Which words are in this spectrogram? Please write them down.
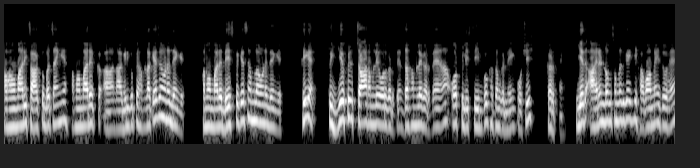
अब हम हमारी साख तो बचाएँगे। हम हमारे नागरिकों पे हमला कैसे होने देंगे? हम हमारे देश पे कैसे हमला होने देंगे? ठीक है? तो ये फिर चार हमले और करते हैं, दस हमले करते हैं ना, और फिलिस्तीन को खत्म करने की कोशिश करते हैं। ये आयरन डोम समझ गए कि हवा में जो है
